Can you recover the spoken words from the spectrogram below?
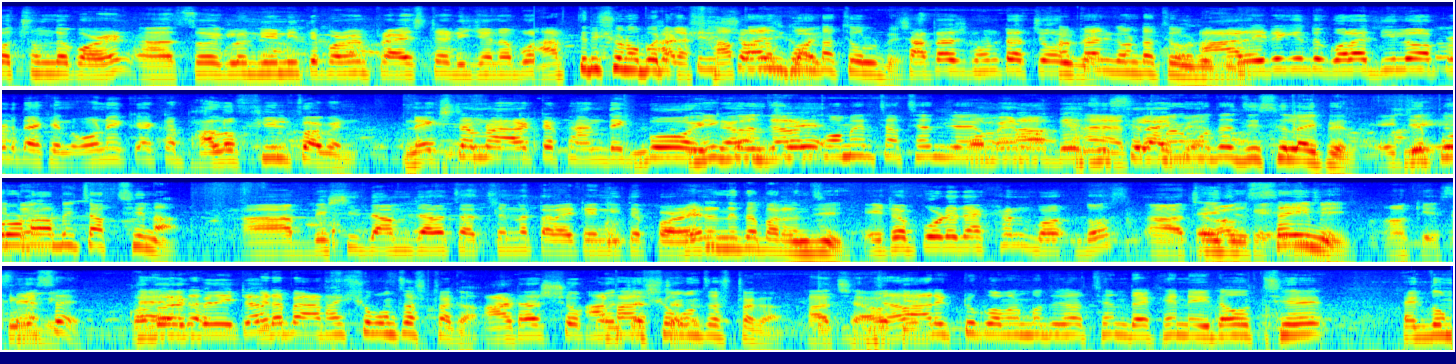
পছন্দ করেন। সো এগুলো নিয়ে নিতে পারবেন প্রাইসটা রিজনেবল আটত্রিশশো নব্বই টাকা সাতাশ ঘণ্টা চলবে। সাতাশ ঘণ্টা চলবে। 27 ঘণ্টা চলবে, আর এটা কিন্তু গলায় দিলেও আপনারা দেখেন অনেক একটা ভালো ফিল পাবেন। নেক্সট আমরা আরেকটা ফ্যান দেখব এটা যারা হচ্ছে কমের চাচ্ছেন যে কমের মধ্যে হ্যাঁ, জিসি লাইফের। এই যে পুরোটা আমি চাচ্ছি না। বেশি দাম যারা চাচ্ছেন না তারা এটা নিতে পারেন। এটা নিতে পারেন জি। এটা পরে দেখান দোস্ত। আচ্ছা ওকে সেমই ওকে ঠিক আছে? কত হ্যাঁ, রাখবেন এটা এটা? আঠাশশো পঞ্চাশ টাকা। আঠাশশো আঠাশশো পঞ্চাশ টাকা। আচ্ছা, যারা আরেকটু আর একটু কমের মধ্যে যাচ্ছেন দেখেন এটা হচ্ছে একদম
